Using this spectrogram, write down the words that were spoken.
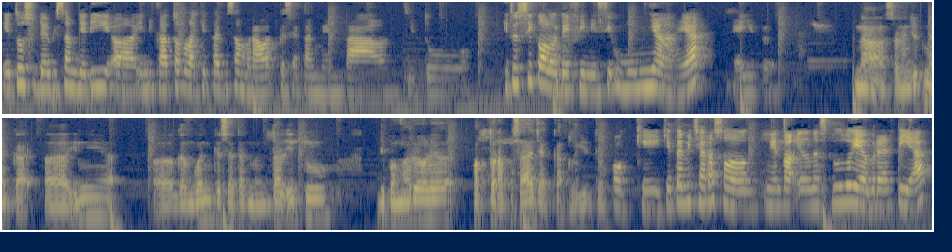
itu sudah bisa menjadi uh, indikator lah kita bisa merawat kesehatan mental gitu. Itu sih kalau definisi umumnya ya, kayak gitu. Nah, selanjutnya Kak, uh, ini uh, gangguan kesehatan mental itu dipengaruhi oleh faktor apa saja Kak begitu? Oke, kita bicara soal mental illness dulu ya berarti ya.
